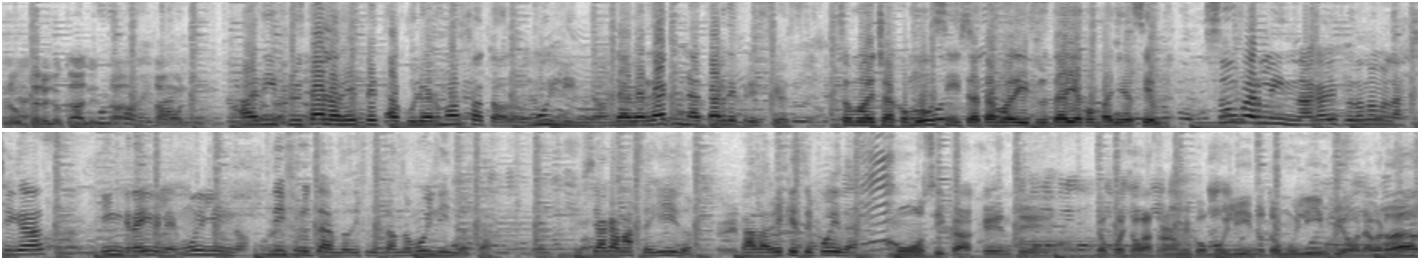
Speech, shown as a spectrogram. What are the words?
productores locales, está, está bueno. A disfrutar los espectáculos, hermoso todo, muy lindo. La verdad que una tarde preciosa. Somos de Chascomús y tratamos de disfrutar y acompañar siempre. Súper linda, acá disfrutando con las chicas, increíble, muy lindo. Disfrutando, disfrutando, muy lindo está. Que se haga más seguido, cada vez que se pueda. Música, gente, los puestos gastronómicos muy lindos, todo muy limpio, la verdad,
